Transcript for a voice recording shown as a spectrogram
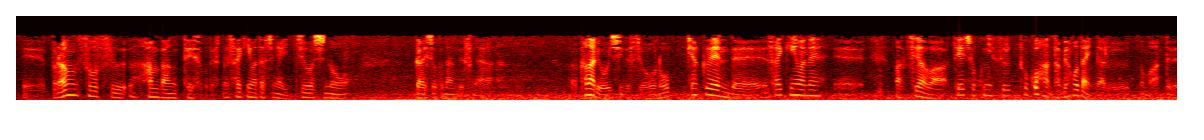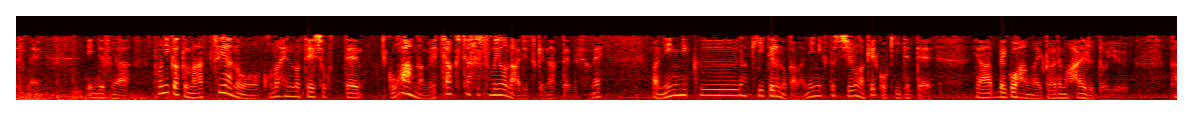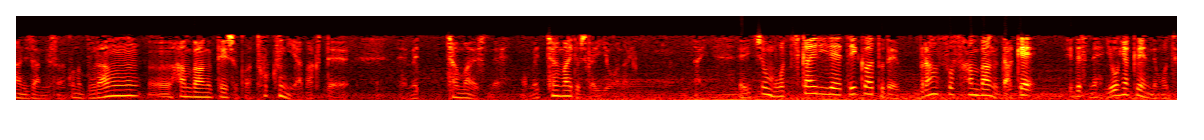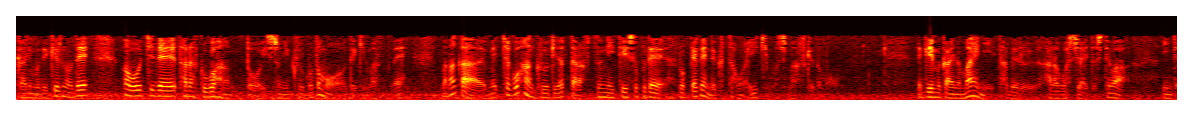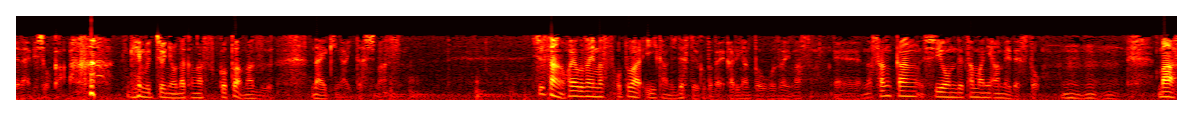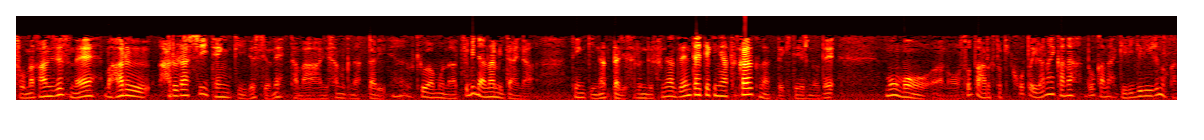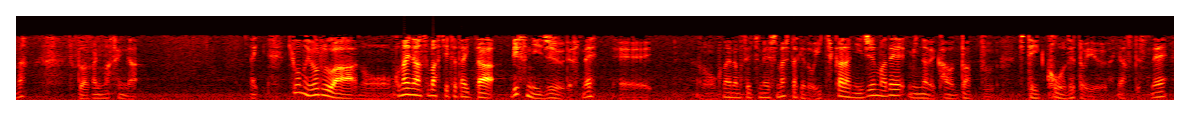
えー、ブラウンソースハンバーグ定食ですね、最近私が一押しの外食なんですが、かなり美味しいですよ。600円で、最近はね、えー、松屋は定食にするとご飯食べ放題になるのもあってですね、いいんですが、とにかく松屋のこの辺の定食ってご飯がめちゃくちゃ進むような味付けになってるんですよね。まあ、ニンニクが効いてるのかな、ニンニクと塩が結構効いてて、やっべご飯がいくらでも入るという感じなんですが、このブラウンハンバーグ定食は特にやばくて、めっちゃうまいですね。もうめっちゃうまいとしか言いようがない。はい、一応持ち帰りでテイクアウトでブラウンソースハンバーグだけですね、400円で持ち帰りもできるので、まあ、お家でたらふくご飯と一緒に食うこともできますね。まあ、なんかめっちゃご飯食う気だったら普通に定食で600円で食った方がいい気もしますけども、ゲーム会の前に食べる腹ごし合いとしてはいいんじゃないでしょうか。ゲーム中にお腹が空くことはまずない気がいたします。シュさん、おはようございます。音はいい感じですということで、ありがとうございます。えー、三寒四温でたまに雨ですと。うんうんうん。まあ、そんな感じですね。まあ、春、春らしい天気ですよね。たまに寒くなったり、今日はもう夏日だなみたいな天気になったりするんですが、全体的に暖かくなってきているので、もうもう、あの、外歩くときコートいらないかなどうかなギリギリいるのかなちょっとわかりませんが、はい、今日の夜はあのこの間遊ばせていただいたビス20ですね、えー、あのこの間も説明しましたけど1から20までみんなでカウントアップしていこうぜというやつですね。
